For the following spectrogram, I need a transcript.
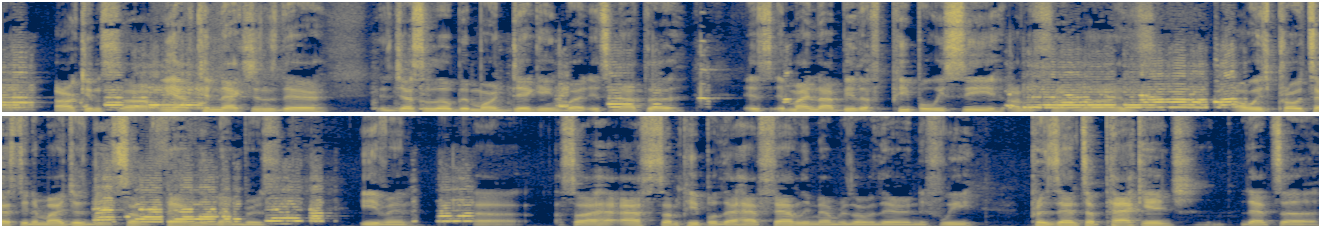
uh, Arkansas. We have connections there. It's just a little bit more digging, but it's not the. It's it might not be the people we see on the front lines always protesting. It might just be some family members, even. Uh, so I have some people that have family members over there, and if we present a package that's uh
